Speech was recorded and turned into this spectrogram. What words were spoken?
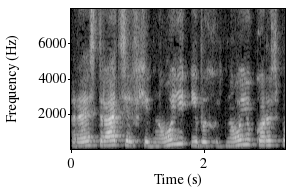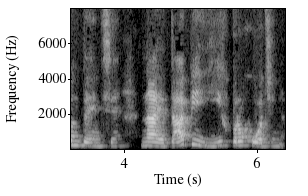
реєстрація вхідної і вихідної кореспонденції на етапі їх проходження,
